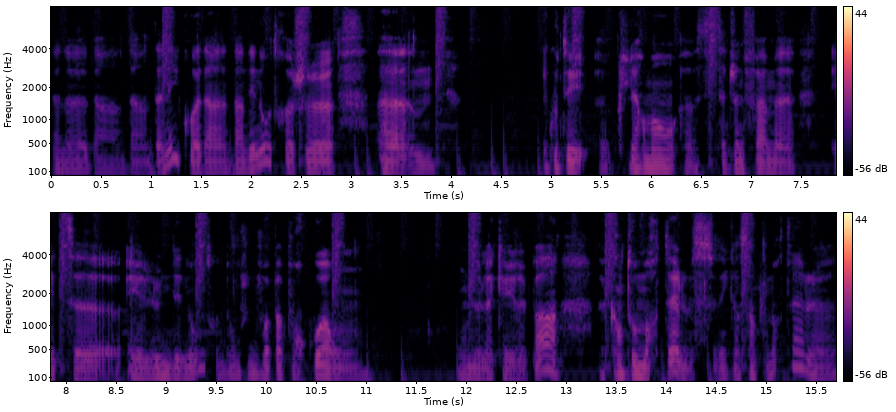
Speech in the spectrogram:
d'un- d'un- d'un- d'un nez, quoi, d'un d'un des nôtres. Je euh, écoutez, euh, clairement, euh, cette jeune femme est euh, est l'une des nôtres, donc je ne vois pas pourquoi on on ne l'accueillerait pas. Quant au mortel, ce n'est qu'un simple mortel.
